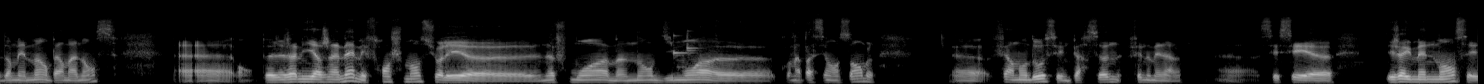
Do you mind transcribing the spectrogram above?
dans mes mains en permanence. on ne peut jamais dire jamais, mais franchement, sur les neuf mois, maintenant dix mois qu'on a passé ensemble, Fernando, c'est une personne phénoménale. c'est déjà humainement, c'est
